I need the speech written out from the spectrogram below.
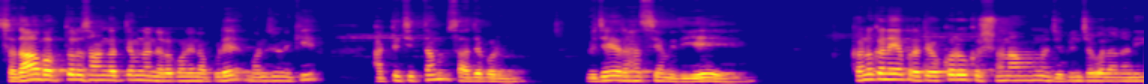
సదా భక్తుల సాంగత్యంలో నెలకొనినప్పుడే మనుషునికి అట్టి చిత్తం సాధ్యపడును. విజయ రహస్యం ఇదియే కనుకనే ప్రతి ఒక్కరూ కృష్ణనామంను జపించవలనని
